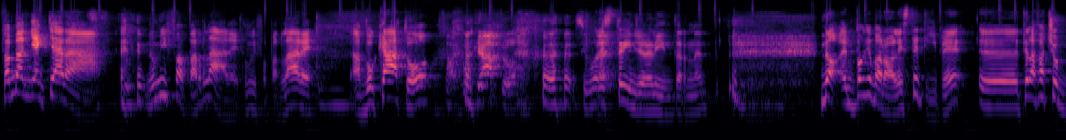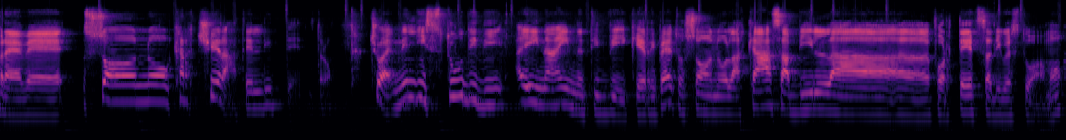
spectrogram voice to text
Fammi chiacchierare! non mi fa parlare, non mi fa parlare. Avvocato? Avvocato? si vuole stringere l'internet. No, in poche parole, ste tipe, eh, te la faccio breve, sono carcerate lì dentro. Cioè, negli studi di A9 TV, che ripeto sono la casa, villa, uh, fortezza di quest'uomo.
